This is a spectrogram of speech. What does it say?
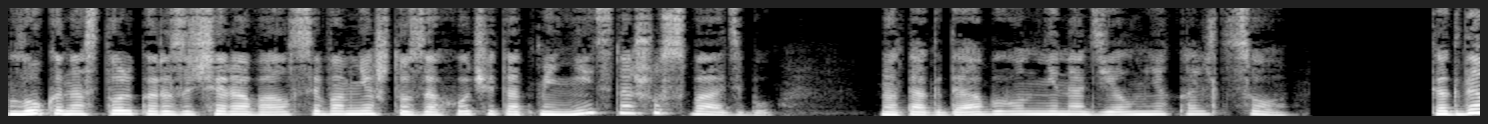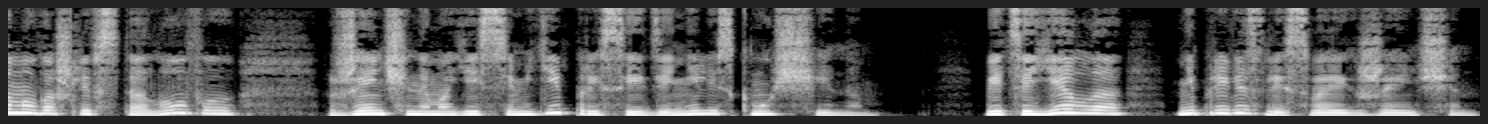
Лука настолько разочаровался во мне, что захочет отменить нашу свадьбу, но тогда бы он не надел мне кольцо. Когда мы вошли в столовую, женщины моей семьи присоединились к мужчинам. Ведь Елла не привезли своих женщин.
